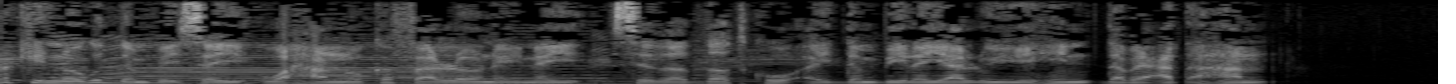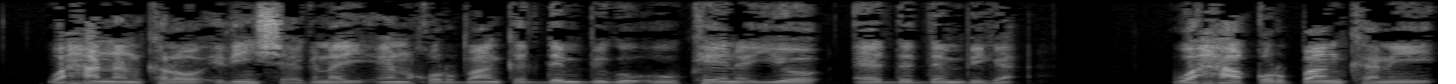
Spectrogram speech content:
markii noogu dambaysay waxaannu ka faalloonaynay sida dadku ay dembiilayaal u yihiin dabeecad ahaan. Waxaanan kaloo idiin sheegnay in qurbaanka dembigu uu keenayo eedda dembiga. Waxaa qurbaankani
